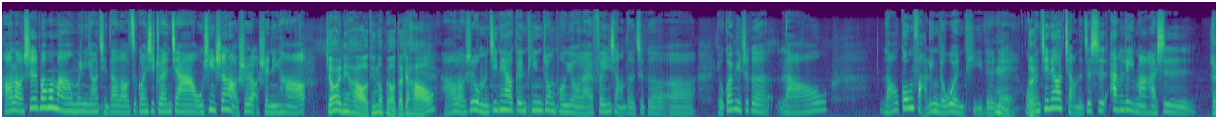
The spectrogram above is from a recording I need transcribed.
好，老师帮帮忙，我们为您邀请到劳资关系专家吴信生老师，老师您好，佳慧你好，听众朋友大家好，好，老师，我们今天要跟听众朋友来分享的这个呃，有关于这个劳劳工法令的问题，对不对？嗯、对，我们今天要讲的这是案例吗？还是说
